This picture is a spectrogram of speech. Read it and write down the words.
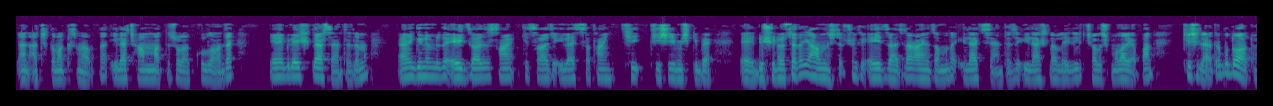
yani açıklama kısmına baktığında ilaç ham maddesi olarak kullanılacak yeni bileşikler sentezleme. Yani günümüzde eczacı sanki sadece ilaç satan ki, kişiymiş gibi e, düşünülse de yanlıştır. Çünkü eczacılar aynı zamanda ilaç sentezi, ilaçlarla ilgili çalışmalar yapan kişilerdir. Bu doğrudur.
